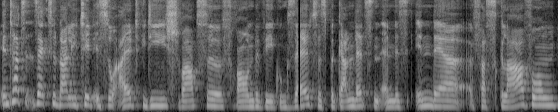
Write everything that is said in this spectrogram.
Intersektionalität ist so alt wie die schwarze Frauenbewegung selbst. Es begann letzten Endes in der Versklavung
